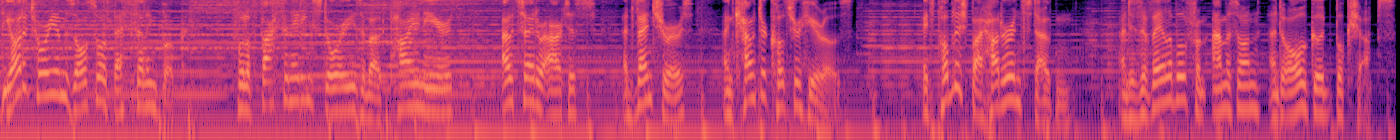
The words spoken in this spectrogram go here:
The Auditorium is also a best selling book, full of fascinating stories about pioneers, outsider artists, adventurers, and counterculture heroes. It's published by Hodder and Stoughton and is available from Amazon and all good bookshops.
